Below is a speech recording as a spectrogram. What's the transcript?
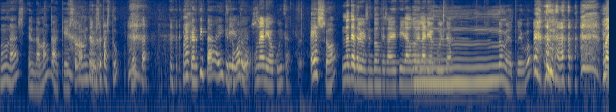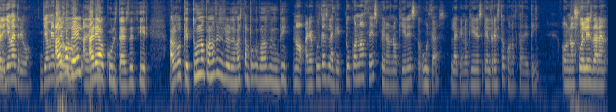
unas en la manga, que solamente lo sepas tú, ya está. Una cartita ahí que Sí, te tú, guardes. un área oculta. Eso... No te atreves entonces a decir algo del área oculta. mm, No me atrevo. Vale, yo me atrevo. Yo me atrevo Algo del área oculta, es decir, Algo que tú no conoces y los demás tampoco conocen de ti. No, área oculta es la que tú conoces, pero no quieres, ocultas, la que no quieres que el resto conozca de ti. O no sueles dar, a-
